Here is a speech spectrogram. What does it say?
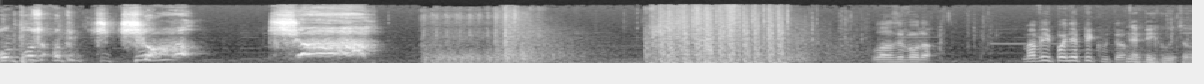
On pozor, on tu, čo? Čo? Láze voda. Ma vypo, nepikuj to. Nepikuj to.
